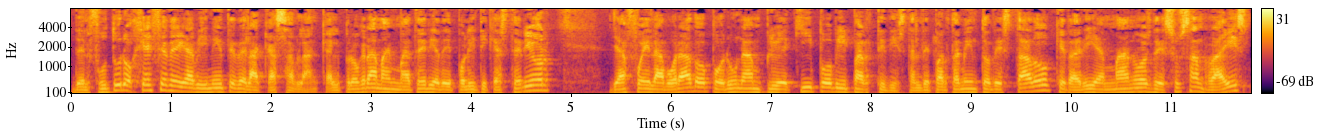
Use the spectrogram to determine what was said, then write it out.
del futuro jefe de gabinete de la Casa Blanca. El programa en materia de política exterior ya fue elaborado por un amplio equipo bipartidista. El Departamento de Estado quedaría en manos de Susan Rice,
